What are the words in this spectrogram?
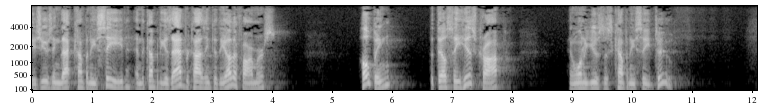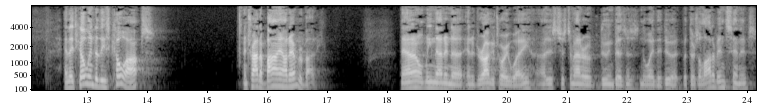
is using that company's seed, and the company is advertising to the other farmers, hoping that they'll see his crop and want to use this company's seed too. And they go into these co ops and try to buy out everybody. Now, I don't mean that in a, in a derogatory way. Uh, it's just a matter of doing business and the way they do it. But there's a lot of incentives.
